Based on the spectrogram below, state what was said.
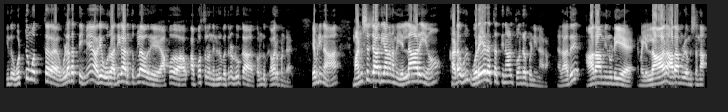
இந்த ஒட்டுமொத்த உலகத்தையுமே அதே ஒரு அதிகாரத்துக்குள்ள அவர் அப்போ அப்போஸ்தலர் அந்த நிருபத்தில் லூக்கா கொண்டு கவர் பண்றாரு. எப்படின்னா மனுஷ ஜாதியான நம்ம எல்லாரையும் கடவுள் ஒரே ரத்தத்தினால் தோன்ற பண்ணினாராம் அதாவது ஆதாமினுடைய நம்ம எல்லாரும் ஆதாமுடைய அம்சம் தான்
